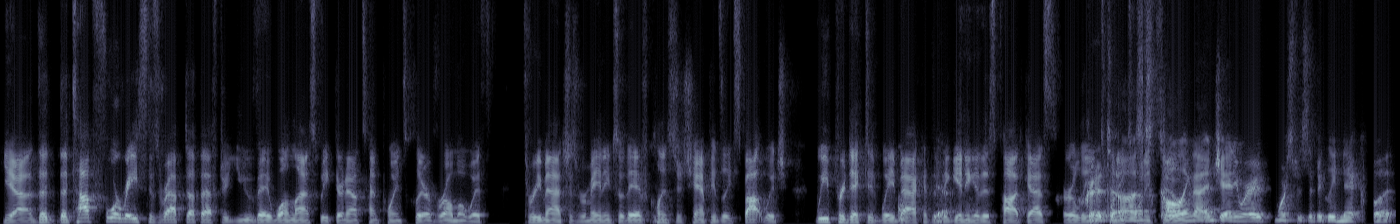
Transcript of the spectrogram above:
Yeah. The, the top four races wrapped up after Juve won last week. They're now 10 points clear of Roma with three matches remaining. So they have clinched a Champions League spot, which we predicted way back at the yeah. beginning of this podcast early credit to us calling that in January, more specifically Nick, but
